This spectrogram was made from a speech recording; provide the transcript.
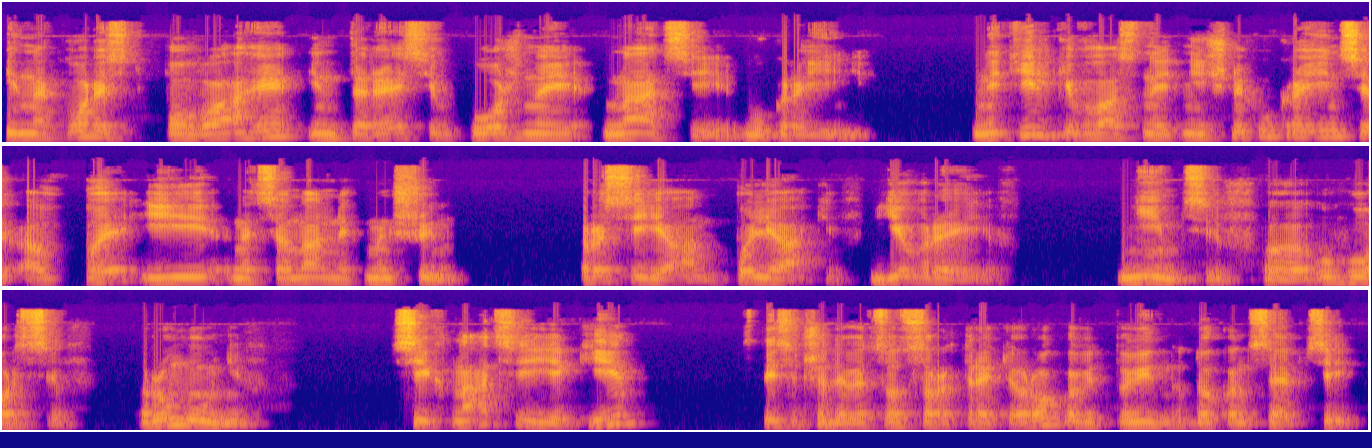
і на користь поваги інтересів кожної нації в Україні не тільки власне етнічних українців, але і національних меншин. Росіян, поляків, євреїв, німців, е, угорців, румунів, всіх націй, які з 1943 року, відповідно до концепції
